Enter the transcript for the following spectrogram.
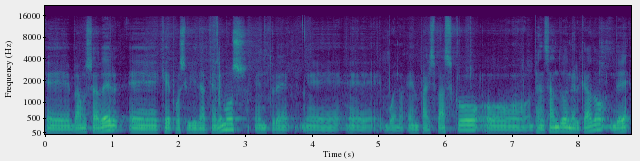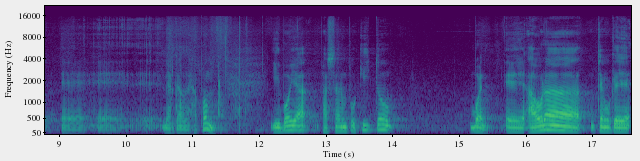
Eh, vamos a ver eh, qué posibilidad tenemos entre, eh, bueno, en País Vasco o pensando en el mercado de, mercado de Japón. Y voy a pasar un poquito, bueno, ahora tengo que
